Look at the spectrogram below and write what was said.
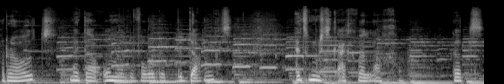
rood, met daaronder de woorden bedankt. En toen moest ik eigenlijk wel lachen. Dat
